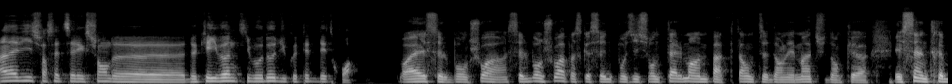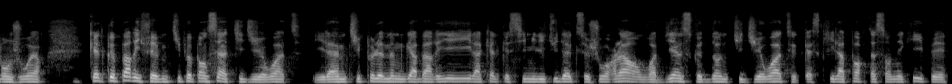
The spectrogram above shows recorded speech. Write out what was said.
un avis sur cette sélection de, Kevin Thibodeau du côté de Détroit Ouais, c'est le bon choix. Hein. C'est le bon choix parce que c'est une position tellement impactante dans les matchs. Donc, euh, et c'est un très bon joueur. Quelque part, il fait un petit peu penser à TJ Watt. Il a un petit peu le même gabarit. Il a quelques similitudes avec ce joueur-là. On voit bien ce que donne TJ Watt, qu'est-ce qu'il apporte à son équipe. Et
